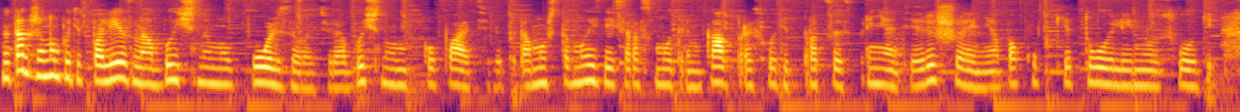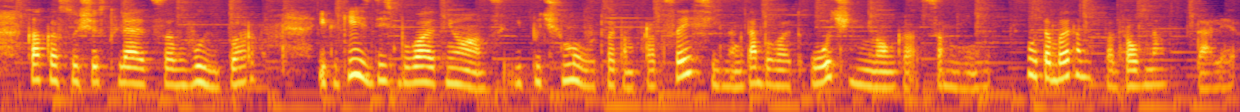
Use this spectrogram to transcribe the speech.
Но также оно будет полезно обычному пользователю, обычному покупателю, потому что мы здесь рассмотрим, как происходит процесс принятия решения о покупке той или иной услуги, как осуществляется выбор и какие здесь бывают нюансы, и почему вот в этом процессе иногда бывает очень много сомнений. Вот об этом подробно далее.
